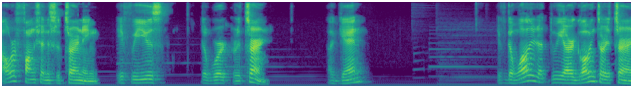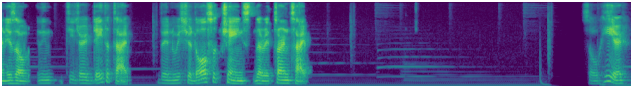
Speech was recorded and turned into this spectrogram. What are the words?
our function is returning if we use the word return. Again, if the value that we are going to return is of an integer data type, then we should also change the return type. So here,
